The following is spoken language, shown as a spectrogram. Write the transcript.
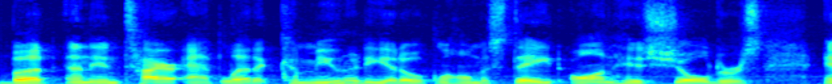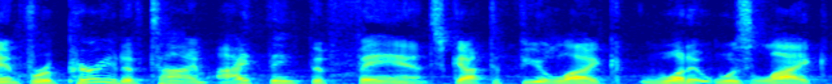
but an entire athletic community at Oklahoma State on his shoulders. And for a period of time, I think the fans got to feel like what it was like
